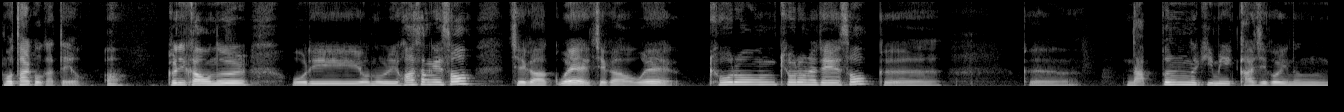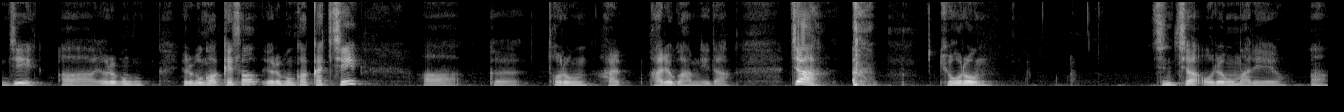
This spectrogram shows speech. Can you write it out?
못할 것 같아요. 어. 그러니까 오늘 우리 오늘 화상에서 제가 왜 제가 왜 결혼 결혼에 대해서 그그 나쁜 느낌이 가지고 있는지 어, 여러분 여러분과 같이 여러분과 같이 어, 그 토론하려고 합니다. 자 결혼 진짜 어려운 말이에요. 어.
